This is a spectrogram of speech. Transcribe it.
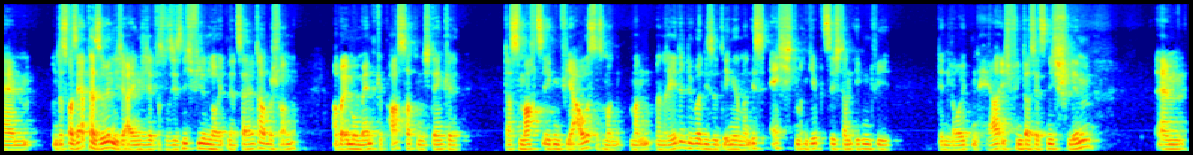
Ähm, und das war sehr persönlich eigentlich, etwas, was ich jetzt nicht vielen Leuten erzählt habe schon, aber im Moment gepasst hat. Und ich denke, das macht es irgendwie aus, dass man, man, man redet über diese Dinge, man ist echt, man gibt sich dann irgendwie den Leuten her. Ich finde das jetzt nicht schlimm. Ähm,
